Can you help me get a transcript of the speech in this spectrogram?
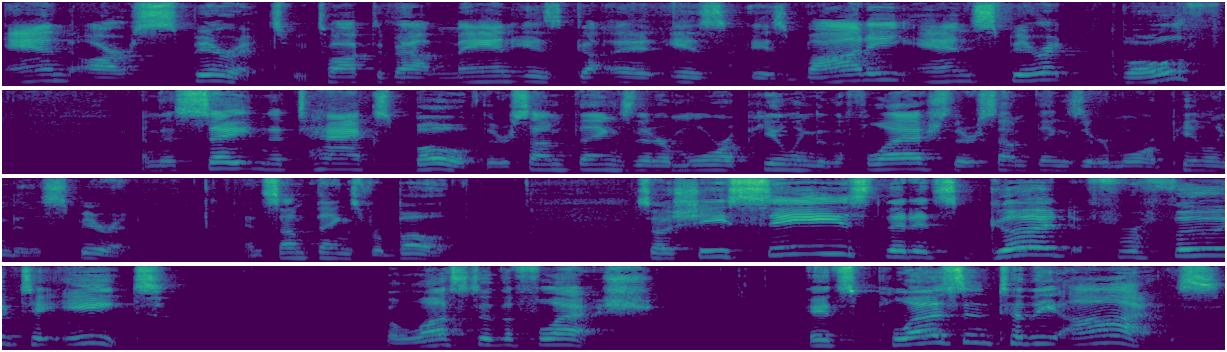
and our spirit. We talked about man is is is body and spirit both, and that Satan attacks both. There are some things that are more appealing to the flesh. There are some things that are more appealing to the spirit, and some things for both. So she sees that it's good for food to eat, the lust of the flesh. It's pleasant to the eyes,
